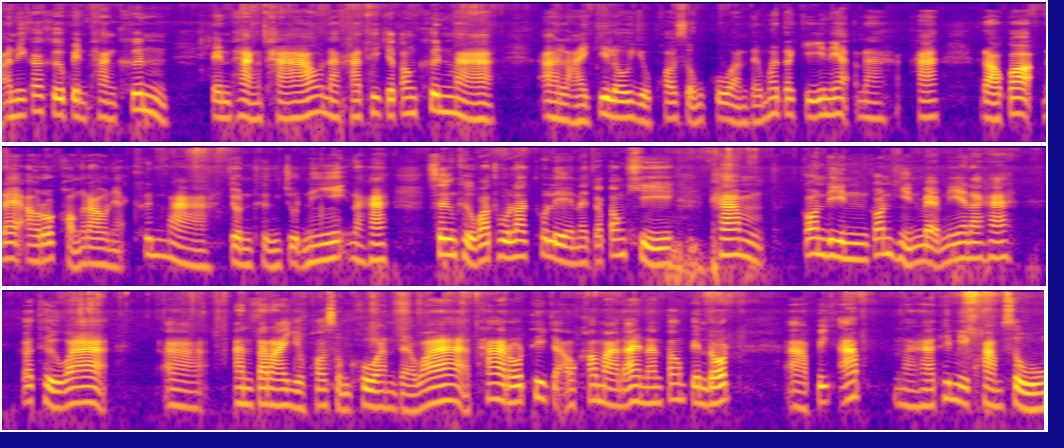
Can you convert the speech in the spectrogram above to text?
อันนี้ก็คือเป็นทางขึ้น เป็นทางเท้านะคะ ที่จะต้องขึ้นมาหลายกิโลอยู่พอสมควร แต่เมื่อตะกี้เนี่ยนะคะ เราก็ได้เอารถของเราเนี่ยขึ้นมาจนถึงจุดนี้นะคะ ซึ่งถือว่าทุลักทุเลนะจะต้องขี่ข้ามก้อนดินก้อนหินแบบนี้นะคะ ก็ถือว่าอันตรายอยู่พอสมควร แต่ว่าถ้ารถที่จะเอาเข้ามาได้นั้นต้องเป็นรถปิกอัพนะคะที่มีความสูง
